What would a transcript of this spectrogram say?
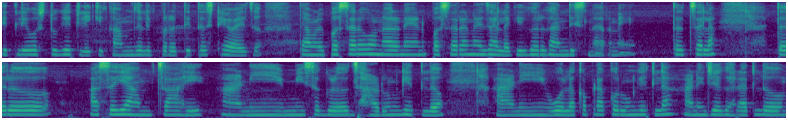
तिथली वस्तू घेतली की काम झालं की परत तिथंच ठेवायचं. त्यामुळे पसारा होणार नाही आणि पसारा नाही झाला की घर घाण दिसणार नाही. तर चला. तर असंही आमचं आहे. आणि मी सगळं झाडून घेतलं आणि ओला कपडा करून घेतला आणि जे घरातलं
